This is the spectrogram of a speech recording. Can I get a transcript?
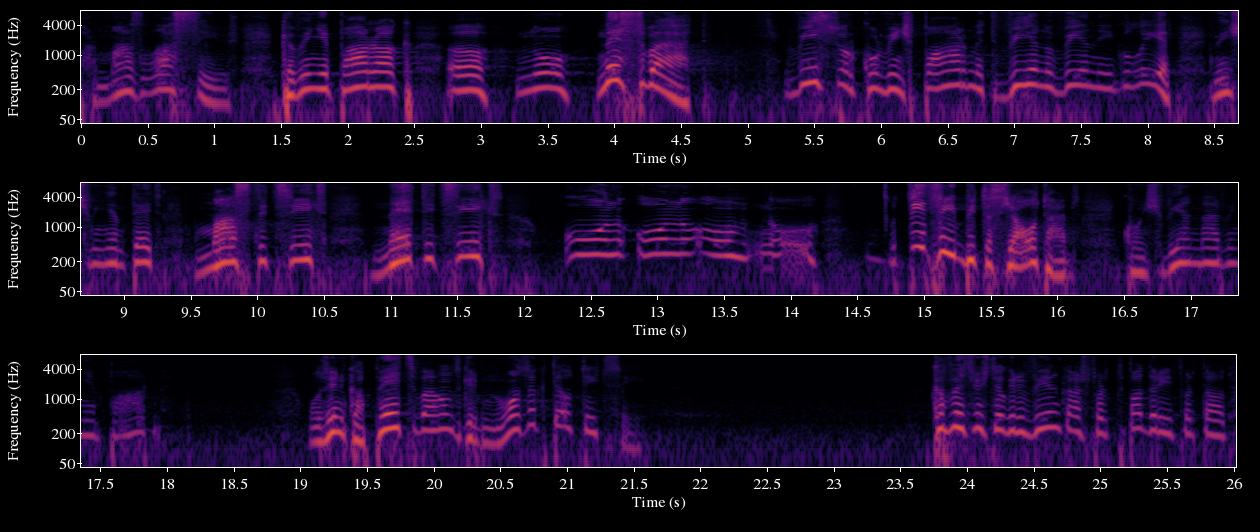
par maz lasījuši, ka viņi ir pārāk uh, nu, nesvēti. Visur, kur viņš pārmet vienu vienīgu lietu, viņš viņiem teica, mazticīgs, neticīgs un, un, un nu, Ticība bija tas jautājums, ko viņš vienmēr viņiem pārmet. Un zini, kāpēc Vēlams grib nozagt tev ticību? Kāpēc viņš tev grib vienkārši par, padarīt par tādu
